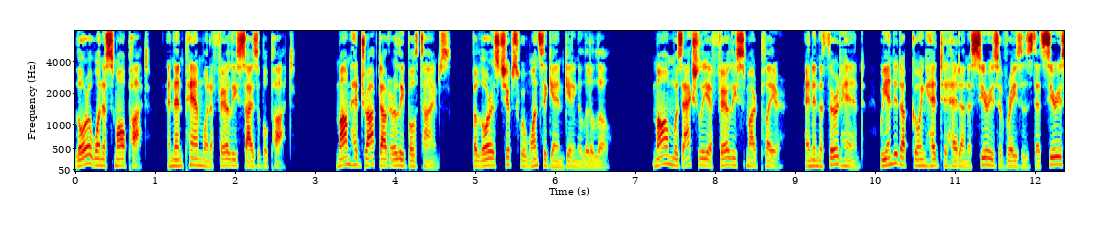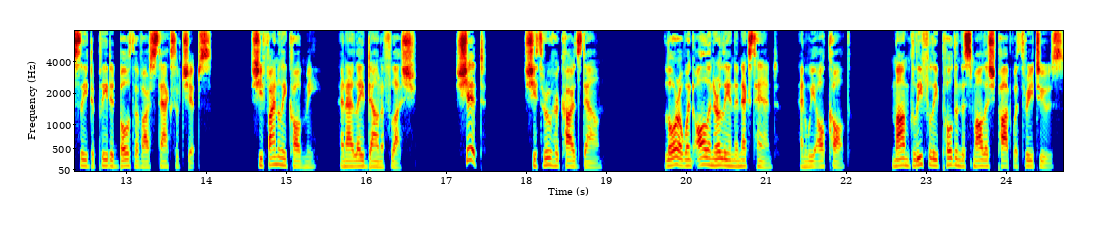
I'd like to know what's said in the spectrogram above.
Laura won a small pot, and then Pam won a fairly sizable pot. Mom had dropped out early both times, but Laura's chips were once again getting a little low. Mom was actually a fairly smart player, and in the third hand, we ended up going head to head on a series of raises that seriously depleted both of our stacks of chips. She finally called me, and I laid down a flush. Shit! She threw her cards down. Laura went all in early in the next hand, and we all called. Mom gleefully pulled in the smallish pot with three twos.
